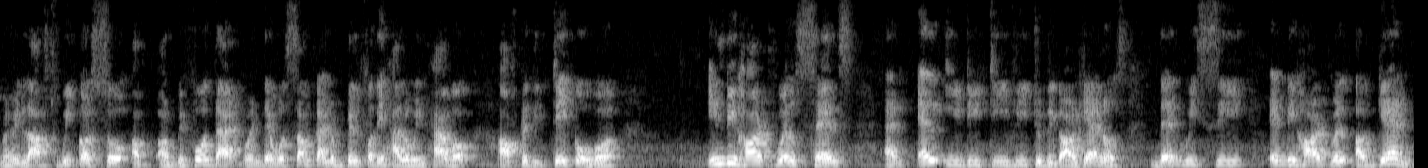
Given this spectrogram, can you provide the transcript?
maybe last week or so uh, or before that when there was some kind of bill for the Halloween Havoc after the takeover Indi Hartwell sends an LED TV to the Garganos. Then we see Indi Hartwell again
